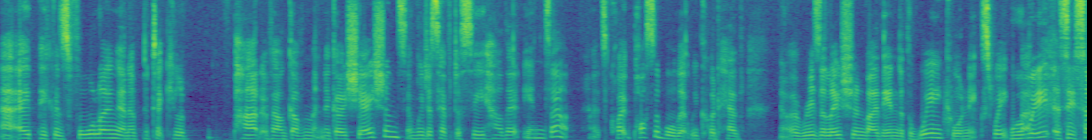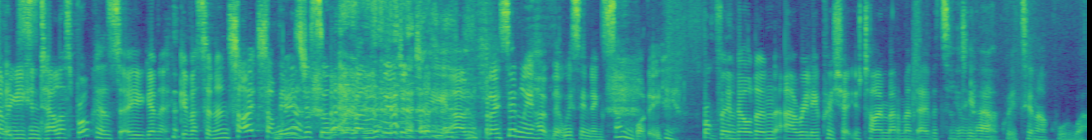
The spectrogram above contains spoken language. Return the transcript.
uh, APEC is falling in a particular part of our government negotiations, and we just have to see how that ends up. It's quite possible that we could have you know, a resolution by the end of the week or next week. Will we? Is there something you can tell us, Brooke? Is, are you going to give us an insight somewhere? There's just a lot of uncertainty, um, but I certainly hope that we're sending somebody. Yeah. Brooke Van Velden, I really appreciate your time. Marama Davidson, tēnā koe, tēnā kōrua.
